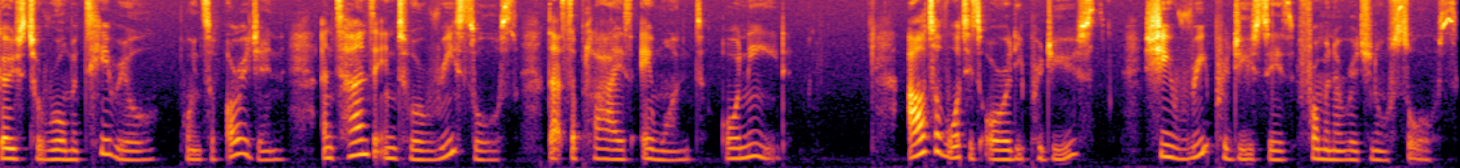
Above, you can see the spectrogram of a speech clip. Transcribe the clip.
goes to raw material, points of origin, and turns it into a resource that supplies a want or need. Out of what is already produced, she reproduces from an original source.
